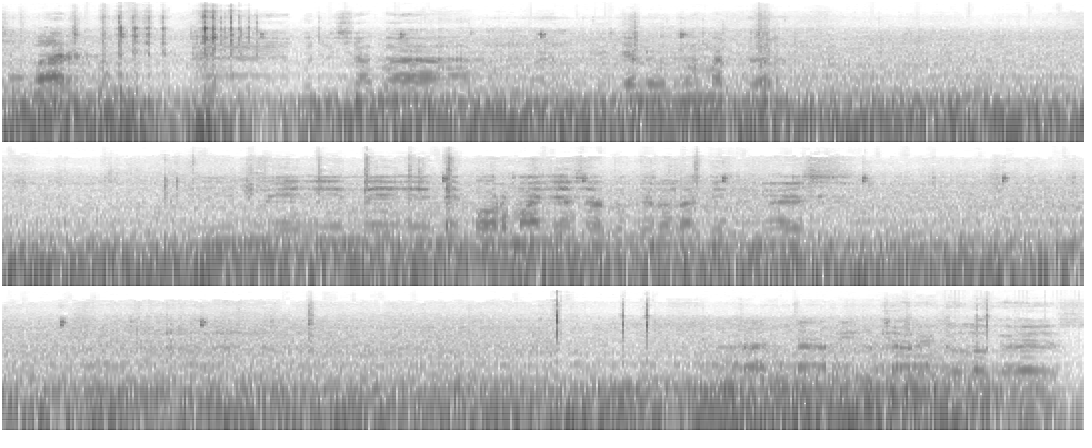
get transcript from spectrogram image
Sabar. Nah, Budi Sabar nanti jalur selamat Gar. ini ini ini formanya satu kilo lagi nih guys cari dulu guys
